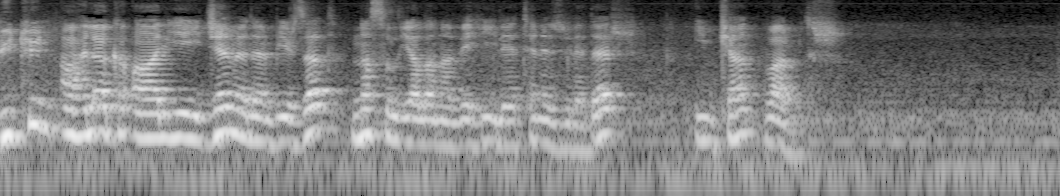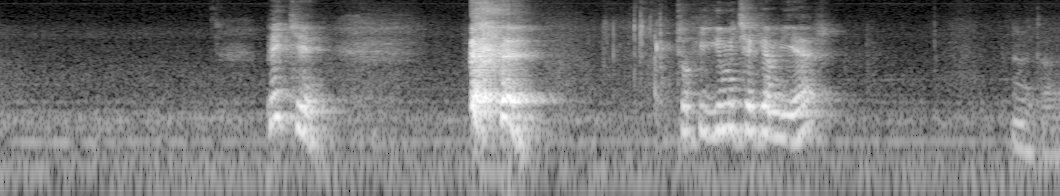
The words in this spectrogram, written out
Bütün ahlak-ı aliyeyi cem eden bir zat nasıl yalana ve hileye tenezzül eder? İmkan var mıdır? Peki. Çok ilgimi çeken bir yer. Evet abi.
